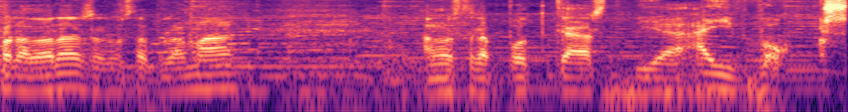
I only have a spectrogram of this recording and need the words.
Fora d'Hores, el nostre programa el nostre podcast via iVox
